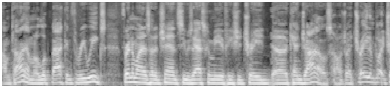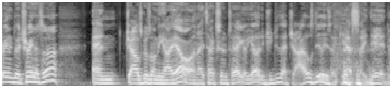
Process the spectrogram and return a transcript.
I'm telling you, I'm going to look back in three weeks. A friend of mine has had a chance. He was asking me if he should trade uh, Ken Giles. How do I trade him? Do I trade him? Do I trade him? I said, ah. And Giles goes on the IL, and I text him today. I go, "Yo, did you do that Giles deal?" He's like, "Yes, I did."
